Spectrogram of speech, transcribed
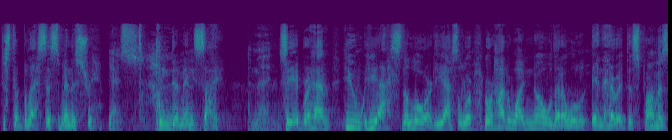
just to bless this ministry. Yes. Kingdom Hallelujah. insight. Amen. See, Abraham, he, he asked the Lord, he asked the Lord, Lord, how do I know that I will inherit this promise?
